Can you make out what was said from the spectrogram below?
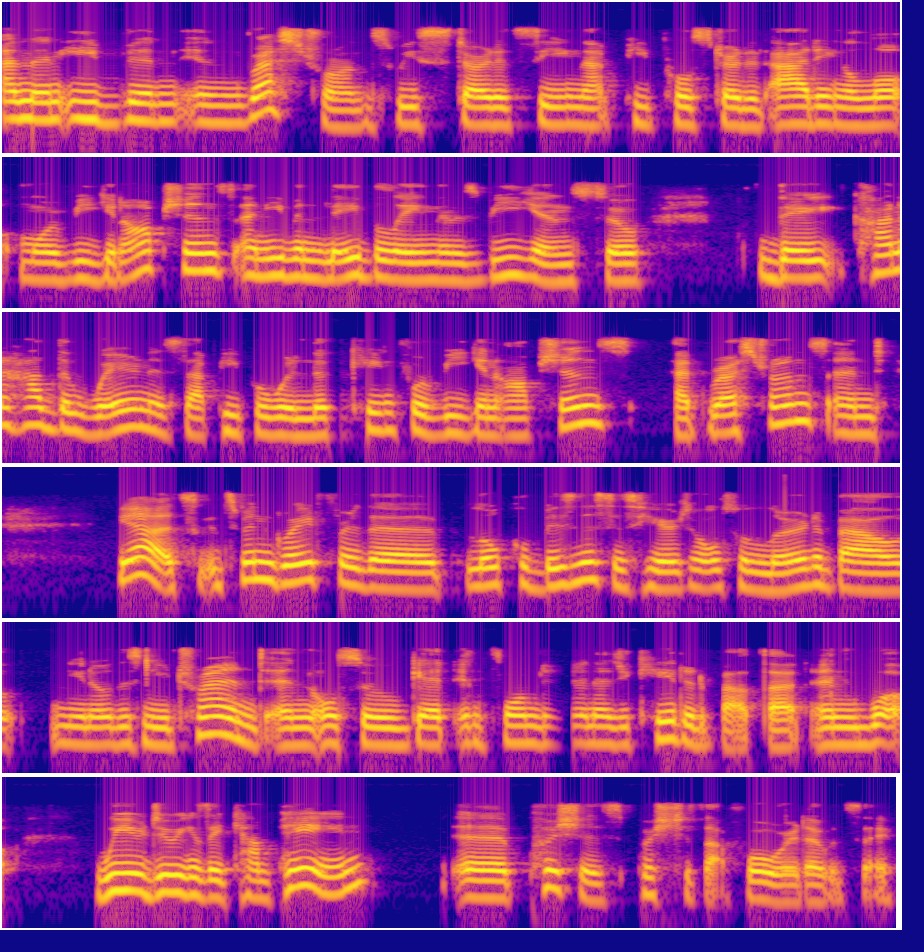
And then even in restaurants, we started seeing that people started adding a lot more vegan options and even labeling them as vegan. So they kind of had the awareness that people were looking for vegan options at restaurants. And yeah it's it's been great for the local businesses here to also learn about you know this new trend and also get informed and educated about that. And what we are doing as a campaign uh, pushes pushes that forward i would say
